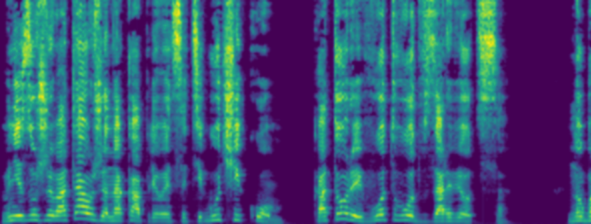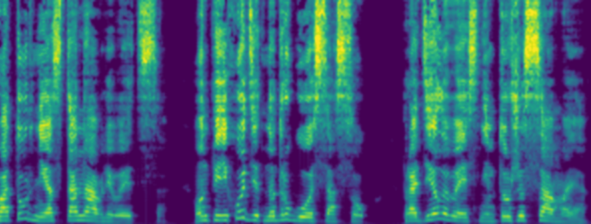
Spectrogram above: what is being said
Внизу живота уже накапливается тягучий ком, который вот-вот взорвется. Но Батур не останавливается. Он переходит на другой сосок, проделывая с ним то же самое,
